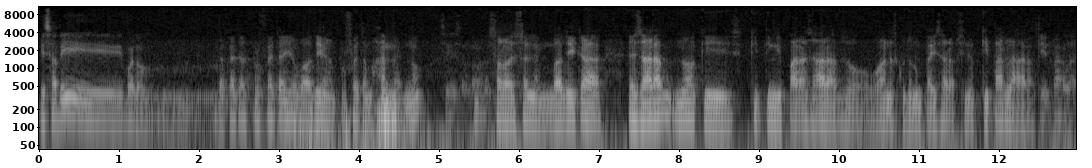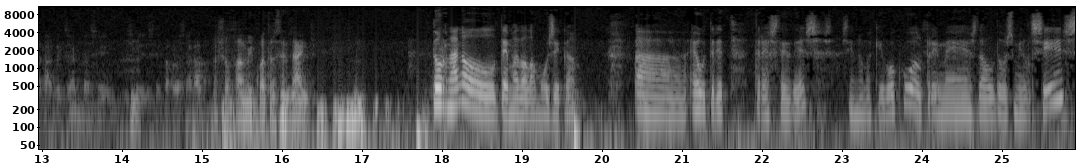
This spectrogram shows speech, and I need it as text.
És a dir bueno de fet el profeta ja ho va dir el profeta Muhammad no? sí, sallam, va dir que és àrab no? Qui, qui tingui pares àrabs o, o ha nascut en un país àrab sinó qui parla àrab. Qui parla àrab, exacte, sí, sí mm. si parles àrab. Això fa 1.400 anys. Tornant al tema de la música Uh, heu tret tres CDs, si no m'equivoco. El primer és del 2006,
